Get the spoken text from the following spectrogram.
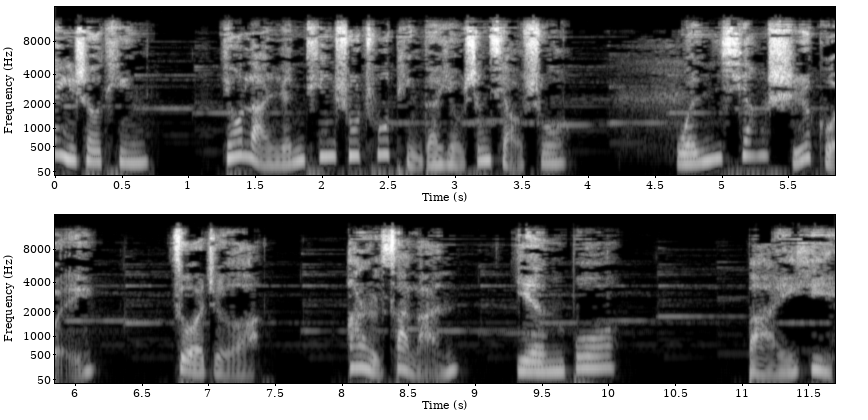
欢迎收听由懒人听书出品的有声小说《闻香识鬼》，作者阿尔萨兰，演播白夜。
